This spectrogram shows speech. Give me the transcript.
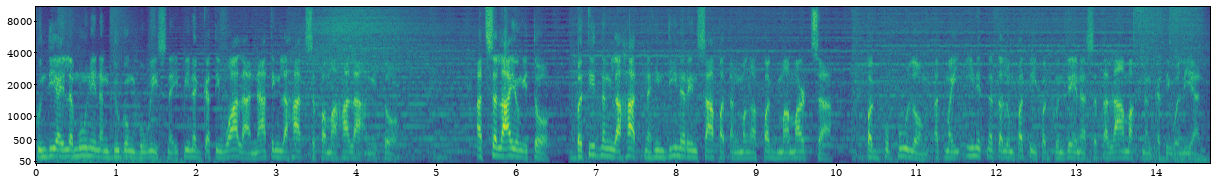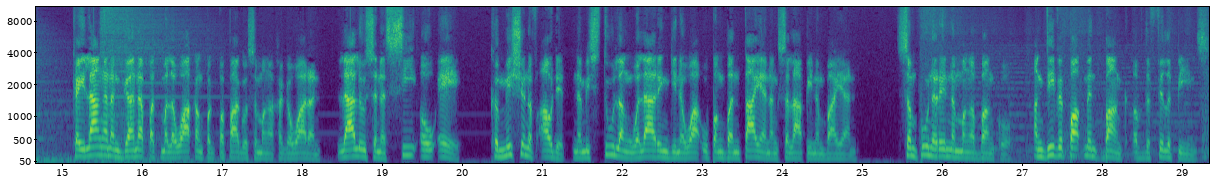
kundi ay lamunin ang dugong buwis na ipinagkatiwala nating lahat sa pamahalaang ito. At sa layong ito, batid ng lahat na hindi na rin sapat ang mga pagmamartsa, pagpupulong at may init na talumpati pagkondena sa talamak ng katiwalian. Kailangan ng ganap at malawakang pagpapago sa mga kagawaran, lalo sa na COA, Commission of Audit na mistulang wala ring ginawa upang bantayan ang salapi ng bayan. Sampu na rin ng mga bangko, ang Development Bank of the Philippines,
